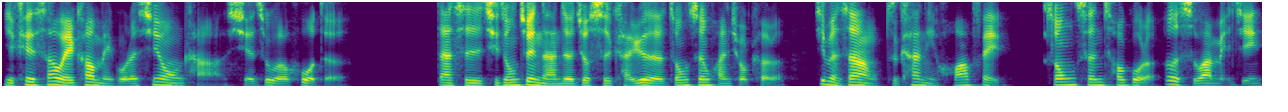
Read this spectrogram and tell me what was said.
也可以稍微靠美国的信用卡协助而获得。但是其中最难的就是凯悦的终身环球客了，基本上只看你花费终身超过了二十万美金，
